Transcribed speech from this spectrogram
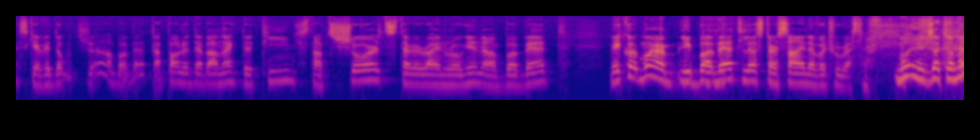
Est-ce qu'il y avait d'autres gens en bobette, à part le tabarnak de Team qui c'était en petit shorts, t'avais Ryan Rogan en bobette. Mais écoute, moi, un- les bobettes, là, c'est un sign of a true wrestler. Oui, exactement,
